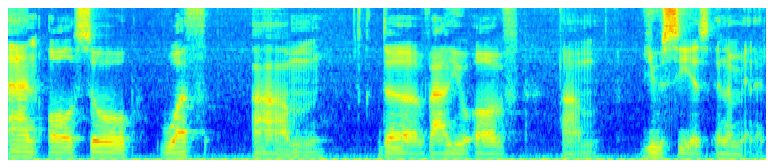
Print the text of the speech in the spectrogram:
and also what um, the value of um, UC is in a minute.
